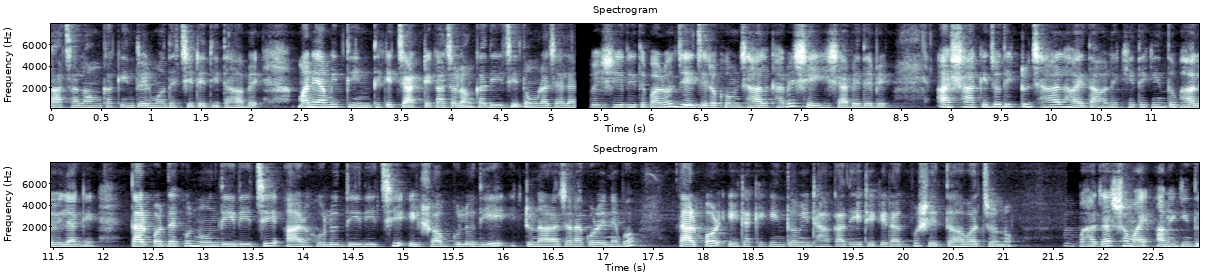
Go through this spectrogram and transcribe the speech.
কাঁচা লঙ্কা কিন্তু এর মধ্যে চিটে দিতে হবে। মানে আমি তিন থেকে চারটে কাঁচা লঙ্কা দিয়েছি, তোমরা চাইলে বেশিয়ে দিতে পারো, যে যেরকম ঝাল খাবে সেই হিসাবে দেবে। আর শাকে যদি একটু ঝাল হয় তাহলে খেতে কিন্তু ভালোই লাগে। তারপর দেখো নুন দিয়ে দিচ্ছি আর হলুদ দিয়ে দিচ্ছি এই সবগুলো দিয়ে একটু নাড়াচাড়া করে নেব। তারপর এটাকে কিন্তু আমি ঢাকা দিয়ে ঢেকে রাখব সেদ্ধ হওয়ার জন্য। ভাজার সময় আমি কিন্তু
